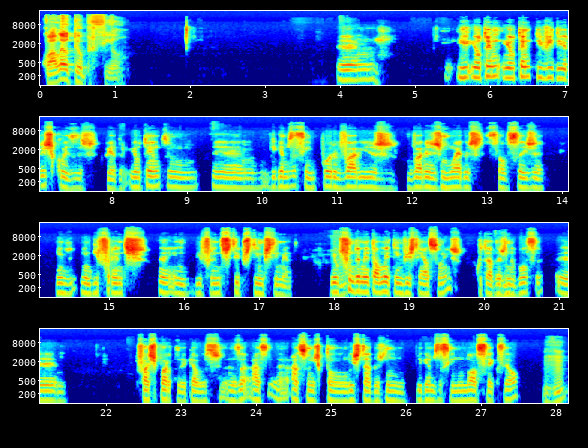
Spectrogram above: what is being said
Qual é o teu perfil? Hum, eu, tento, eu tento dividir as coisas, Pedro. Eu tento, hum, digamos assim, pôr várias, várias moedas, salvo seja, em, em diferentes, em diferentes tipos de investimento. Eu Uhum. fundamentalmente invisto em ações cotadas Uhum. na bolsa. hum, faz parte daquelas ações que estão listadas, no, digamos assim, no nosso Excel. Uhum.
